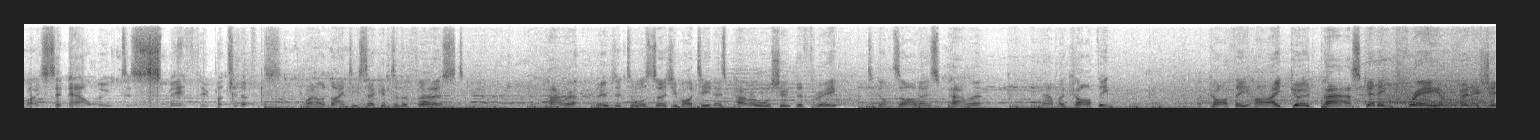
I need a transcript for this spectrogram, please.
by Senel, moved to Smith, who puts it up. Final 90 seconds of the first. Parra moves it towards Sergio Martinez. Parra will shoot the three. To Gonzalez, Parra, now McCarthy. McCarthy, high, good pass, getting free and finishing.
